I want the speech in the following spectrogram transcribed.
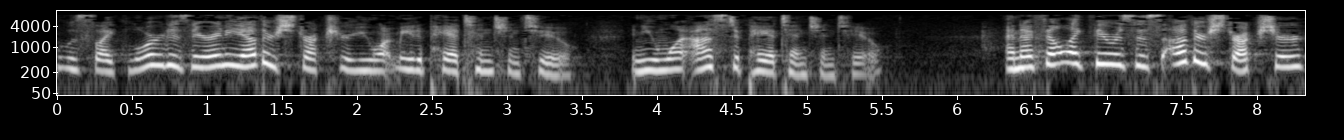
was like, Lord, is there any other structure you want me to pay attention to? And you want us to pay attention to? And I felt like there was this other structure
